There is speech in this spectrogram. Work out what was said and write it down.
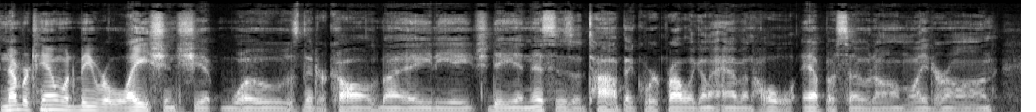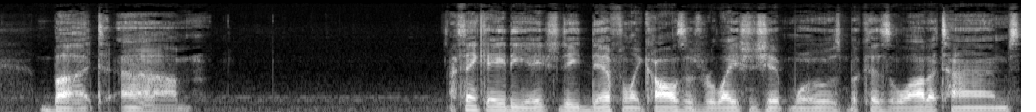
Number 10 would be relationship woes that are caused by ADHD. And this is a topic we're probably going to have a whole episode on later on. But um, I think ADHD definitely causes relationship woes because a lot of times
